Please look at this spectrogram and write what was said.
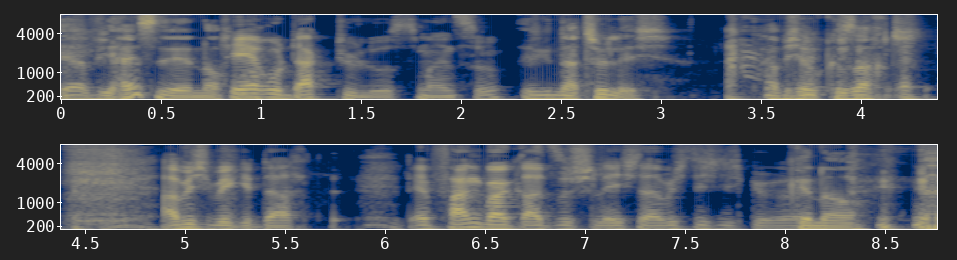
ja, wie heißen die denn noch? Pterodactylus, meinst du? Natürlich. Habe ich auch gesagt. habe ich mir gedacht. Der Empfang war gerade so schlecht, da habe ich dich nicht gehört. Genau.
